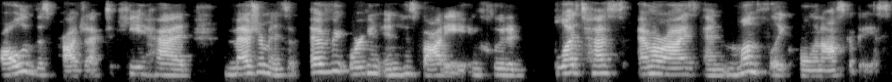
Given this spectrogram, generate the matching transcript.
all of this project, he had measurements of every organ in his body, included blood tests, MRIs, and monthly colonoscopies.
